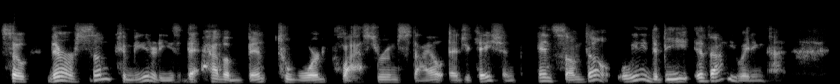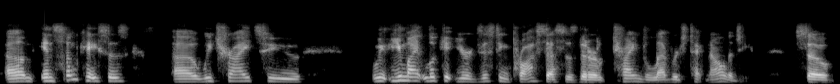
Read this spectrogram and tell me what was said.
So there are some communities that have a bent toward classroom style education and some don't. Well, we need to be evaluating that. Um, in some cases uh, we try to we, you might look at your existing processes that are trying to leverage technology. So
